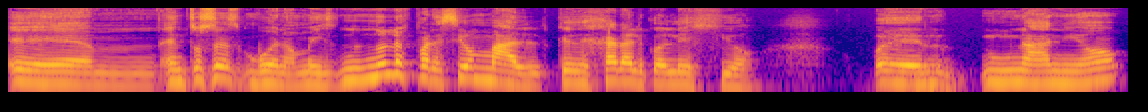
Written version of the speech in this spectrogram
Em, entonces, bueno, no les pareció mal que dejara el colegio en un año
